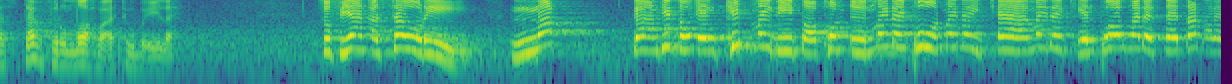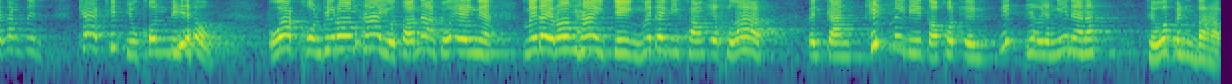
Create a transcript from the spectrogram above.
อัสตัฆฟิรุลลอฮ์วะอะตูบอิลัยซุฟยานอัสซารี นับการที่ตัวเองคิดไม่ดีต่อคนอื่น ไม่ได้พูด ไม่ได้แชร์ ไม่ได้เขียนโพสต์ ไม่ได้ status อะไรทั้งสิ้น แค่คิดอยู่คนเดียว ว่าคนที่ร้องไห้อยู่ต่อหน้าตัวเองเนี่ยไม่ได้ร้องไห้จริง ไม่ได้มีความเอกลาส เป็นการคิดไม่ดีต่อคนอื่น นิดเดียวอย่างนี้เนี่ยนะ ถือว่าเป็นบาป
